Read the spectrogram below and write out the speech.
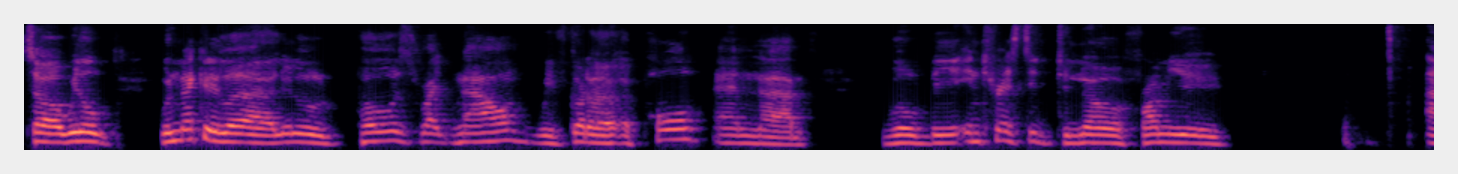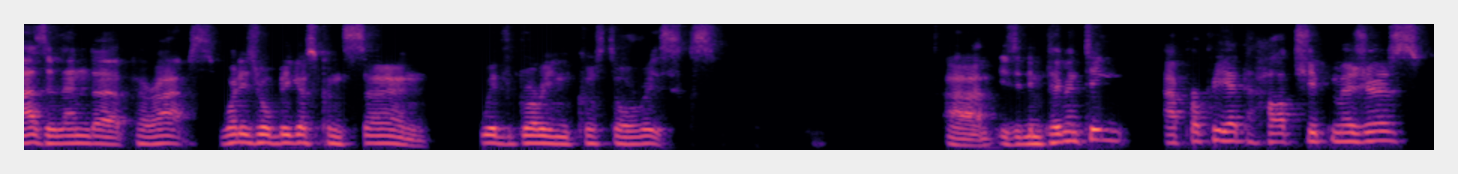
So we'll we'll make a little, a little pause right now. We've got a, a poll, and um, we'll be interested to know from you, as a lender, perhaps, what is your biggest concern with growing coastal risks? Um, is it implementing appropriate hardship measures?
